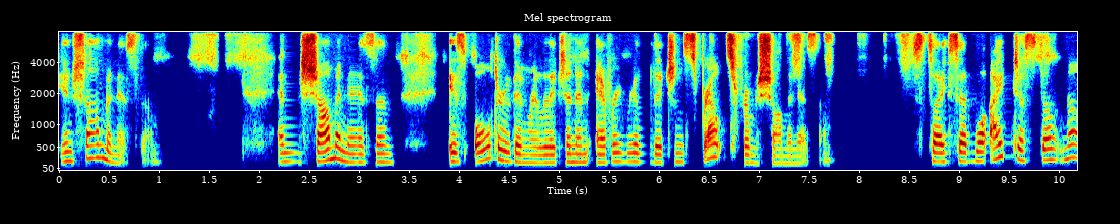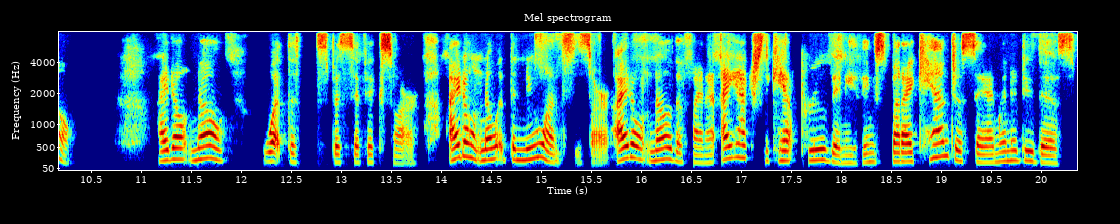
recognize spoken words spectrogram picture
in shamanism and shamanism is older than religion and every religion sprouts from shamanism so i said well i just don't know i don't know what the specifics are. I don't know what the nuances are. I don't know the finite. I actually can't prove anything, but I can just say, I'm going to do this.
